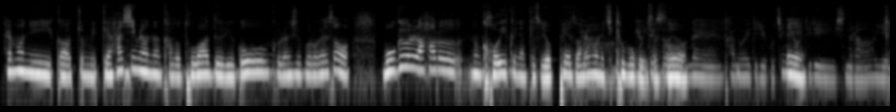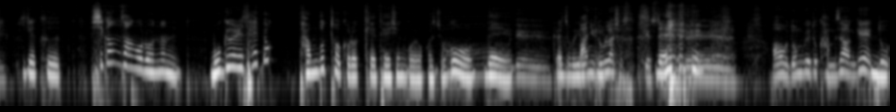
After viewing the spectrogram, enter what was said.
할머니가 좀 이렇게 하시면은 가서 도와드리고 음. 그런 식으로 해서 목요일 날 하루는 거의 그냥 계속 옆에서 할머니 아, 지켜보고 있었어요. 네, 간호해드리고 챙겨드리시느라. 예. 이게 그 시간상으로는 목요일 새벽 밤부터 그렇게 되신 거여가지고 아, 네. 네. 그래가지고 많이 이렇게 놀라셨겠어요. 네. 네. 아우, 너무 그래도 감사한 게 음. 또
